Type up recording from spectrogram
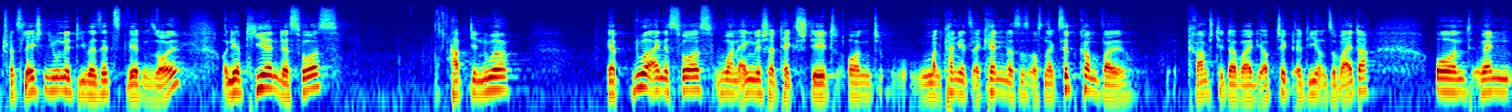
Translation-Unit, die übersetzt werden soll. Und ihr habt hier in der Source, habt ihr nur Ihr habt nur eine Source, wo ein englischer Text steht und man kann jetzt erkennen, dass es aus einer XIP kommt, weil Kram steht dabei, die Object-ID und so weiter. Und wenn,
